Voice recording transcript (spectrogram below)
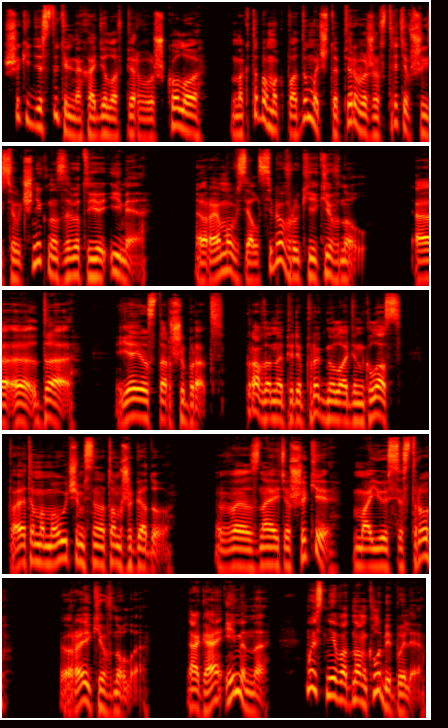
Шики действительно ходила в первую школу, но кто бы мог подумать, что первый же встретившийся ученик назовет ее имя. Рэму взял себя в руки и кивнул. «Э, э, да, я ее старший брат. Правда, она перепрыгнула один класс, поэтому мы учимся на том же году. Вы знаете Шики, мою сестру?» Рэй кивнула. «Ага, именно. Мы с ней в одном клубе были.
